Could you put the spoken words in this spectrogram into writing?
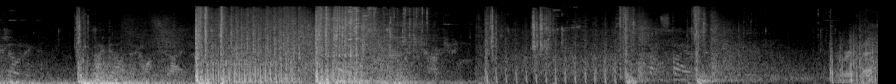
Reloading. I downed a hostile. Recharging. Shots fired. Right there.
